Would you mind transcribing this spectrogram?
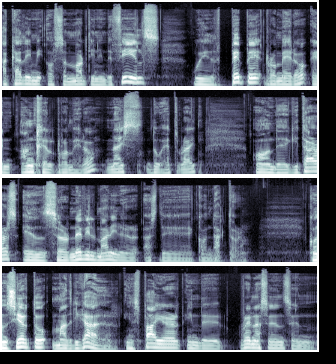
Academy of San Martin in the Fields with Pepe Romero and Angel Romero. Nice duet, right? On the guitars and Sir Neville Marriner as the conductor. Concierto Madrigal, inspired in the Renaissance and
